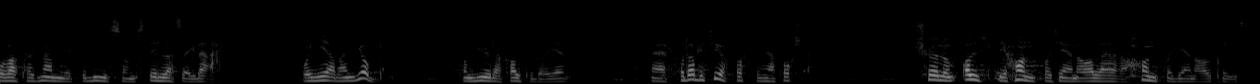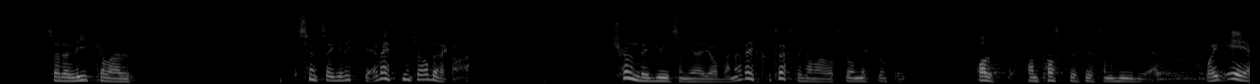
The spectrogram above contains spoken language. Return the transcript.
å være takknemlig til de som stiller seg der og gjør den jobben som Gud har kalt dem til å gjøre. Eh, for det betyr faktisk en forskjell. Selv om alltid han fortjener all ære, han fortjener all pris, så er det likevel syns jeg riktig. Jeg vet hvor mye arbeid det kan være. Selv om det er Gud som gjør jobben. Jeg vet hvor tøft det kan være å stå midt oppi alt fantastiske som Gud gjør. Og jeg er,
